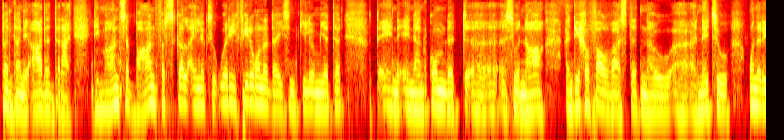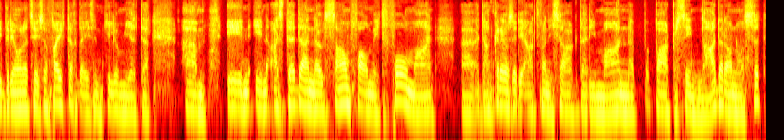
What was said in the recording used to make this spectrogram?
punt aan die aarde draai. Die maan se baan verskil eintlik so oor die 400 000 km en en dan kom dit uh, so na. In die geval was dit nou uh, net so onder die 356 000 km. Ehm um, en en as dit dan nou saamval met volmaan, uh, dan kry ons uit die aard van die saak dat die maan 'n paar persent nader aan ons sit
